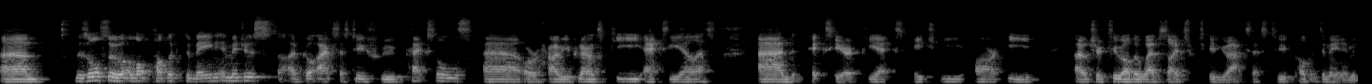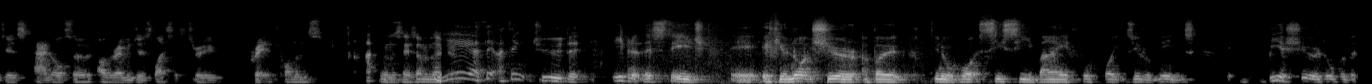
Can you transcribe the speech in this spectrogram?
Um, there's also a lot of public domain images that I've got access to through Pexels, uh, or how you pronounce P-E-X-E-L-S, and PxHere, P-X-H-E-R-E, uh, which are two other websites which give you access to public domain images and also other images licensed through Creative Commons. Uh, want to say something there? Yeah, I think I think too that even at this stage, uh, if you're not sure about you know what CC BY 4.0 means, be assured over the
